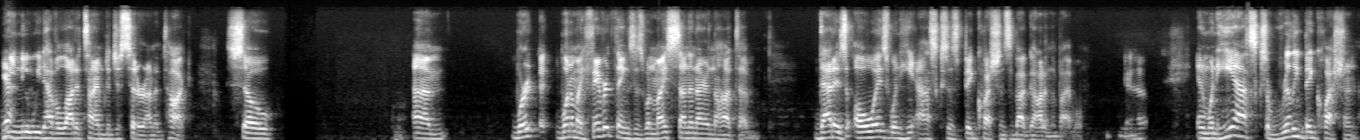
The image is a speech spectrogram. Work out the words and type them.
Yeah. we knew we'd have a lot of time to just sit around and talk. So, um, we're one of my favorite things is when my son and I are in the hot tub. That is always when he asks us big questions about God in the Bible. Yeah. And when he asks a really big question,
